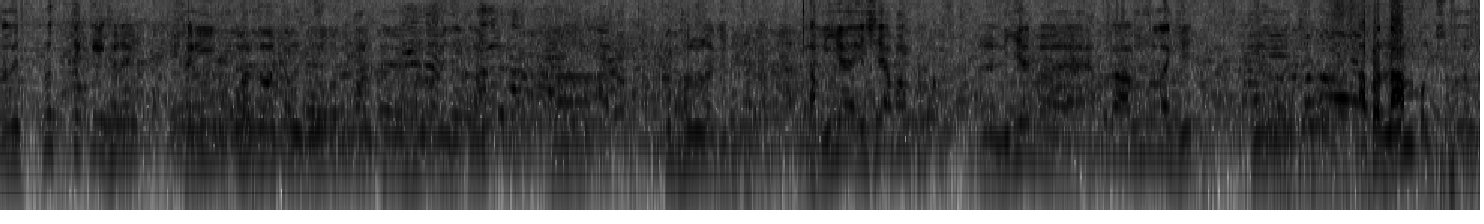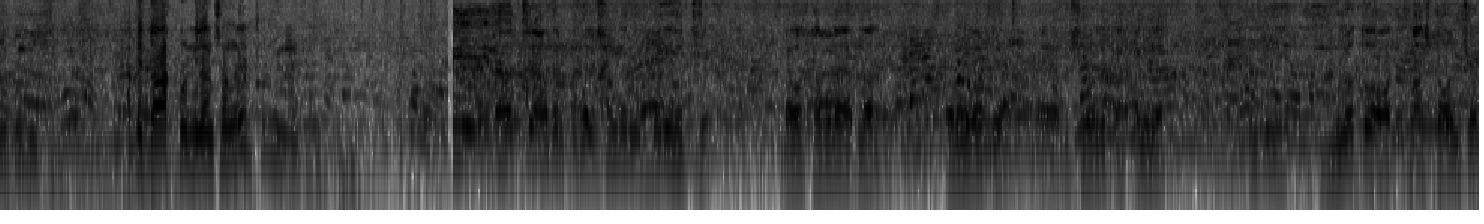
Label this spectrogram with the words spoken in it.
তাদের প্রত্যেককে এখানে শাড়ি উপহার দেওয়া হচ্ছে এবং গুণগত মান খুবই ভালো আমি দেখলাম। আর খুব ভালো লাগছে বিষয়টা। নিজে এসে আমার খুব মানে নিজের এতটা আনন্দ লাগছে হচ্ছে। আপনার নাম? আমার নাম বিপুল বিশ্বাস। আপনি দরাকপুর মিলন সঙ্গে ফুল মিলন সংঘ। এটা হচ্ছে আমাদের পুবালী সংঘের উদ্যোগে হচ্ছে। ব্যবস্থাপনায় আপনার রবীন্দ্রভারতীর বিশ্বভারতীর প্রাক্তনীরা কিন্তু মূলত আমাদের পাঁচটা অঞ্চল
